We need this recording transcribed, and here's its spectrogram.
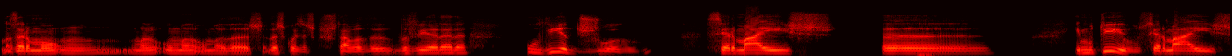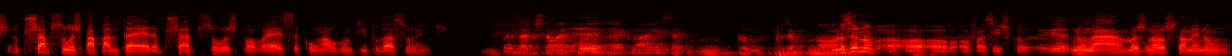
mas era uma, uma, uma, uma das, das coisas que gostava de, de ver era o dia de jogo ser mais... Uh, emotivo, ser mais puxar pessoas para a Pantera, puxar pessoas para o Bessa com algum tipo de ações. Pois a questão é que, é, é que não há isso. É que, por, por, exemplo, nós. Mas eu não, oh, oh, oh, Francisco, não há, mas nós também não.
